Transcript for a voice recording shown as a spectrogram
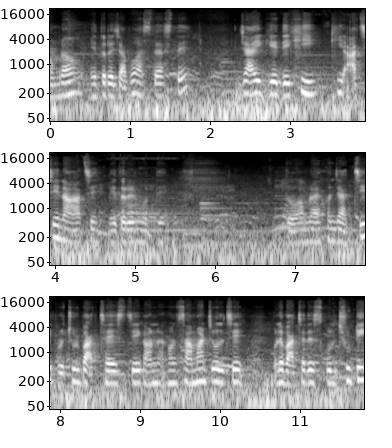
আমরাও ভেতরে যাব আস্তে আস্তে। যাই গিয়ে দেখি কি আছে না আছে ভেতরের মধ্যে। তো আমরা এখন যাচ্ছি, প্রচুর বাচ্চা এসছে, কারণ এখন সামার চলছে, বলে বাচ্চাদের স্কুল ছুটি,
